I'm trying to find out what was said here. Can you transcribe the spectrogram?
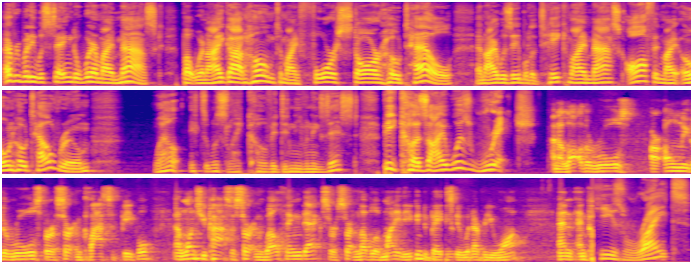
everybody was saying to wear my mask, but when I got home to my 4-star hotel and I was able to take my mask off in my own hotel room, well, it was like COVID didn't even exist because I was rich. And a lot of the rules are only the rules for a certain class of people. And once you pass a certain wealth index or a certain level of money, you can do basically whatever you want. And and He's right.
